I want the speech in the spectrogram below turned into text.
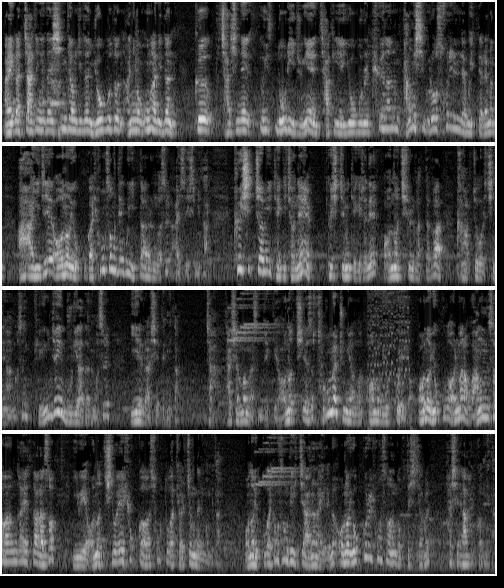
아이가 짜증이든 신경질이든 요구든 아니면 옹알이든 그 자신의 놀이 중에 자기의 요구를 표현하는 방식으로 소리를 내고 있다면 아 이제 언어 욕구가 형성되고 있다는 것을 알 수 있습니다. 그 시점이 되기 전에 그 시점이 되기 전에 언어 치료를 갖다가 강압적으로 진행한 것은 굉장히 무리하다는 것을 이해를 하셔야 됩니다. 자 다시 한번 말씀드릴게요. 언어 치료에서 정말 중요한 건 언어 욕구예요. 언어 욕구가 얼마나 왕성한가에 따라서 이후에 언어 치료의 효과와 속도가 결정되는 겁니다. 언어 욕구가 형성되어 있지 않은 아이라면 언어 욕구를 형성하는 것부터 시작을 하셔야 할 겁니다.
